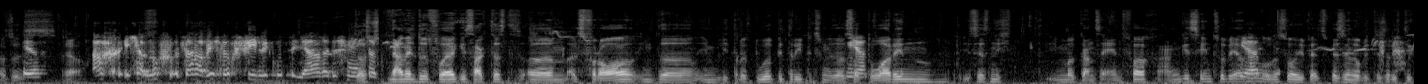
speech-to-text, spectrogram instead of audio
Also Ja. es, ja. Ach, ich habe noch, da habe ich noch viele gute Jahre des. Das, na, weil du vorher gesagt hast, ähm, als Frau in der, im Literaturbetrieb bzw. als Ja. Autorin ist es nicht immer ganz einfach angesehen zu werden Ja. oder so. Ich weiß, weiß nicht, ob ich das richtig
